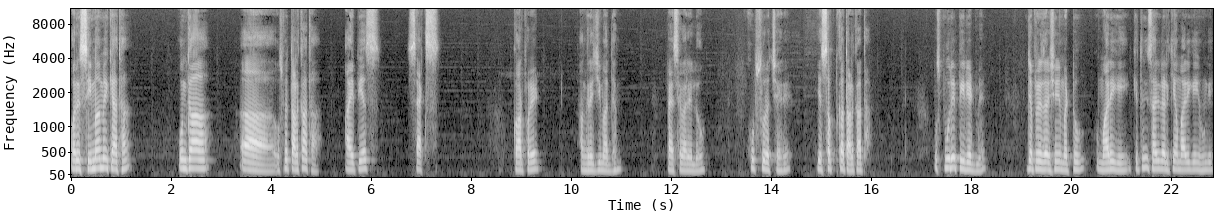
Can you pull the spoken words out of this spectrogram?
और इस सीमा में क्या था? उनका आ, उसमें तड़का था आईपीएस सेक्स कॉरपोरेट अंग्रेज़ी माध्यम पैसे वाले लोग। खूबसूरत चेहरे, ये सब का तड़का था। उस पूरे पीरियड में, जब प्रियदर्शनी मट्टू मारी गई, कितनी सारी लड़कियाँ मारी गई होंगी,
